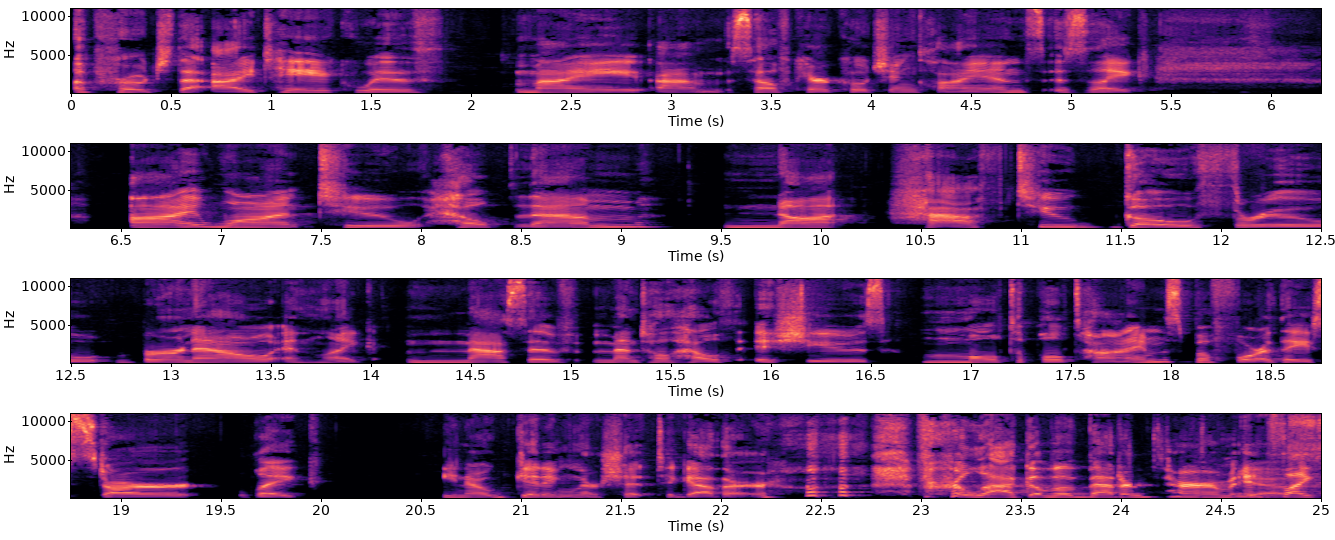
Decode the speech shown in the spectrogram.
approach that I take with my um, self care coaching clients is like I want to help them not have to go through burnout and like massive mental health issues multiple times before they start like you know, getting their shit together, for lack of a better term. Yes. It's like,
